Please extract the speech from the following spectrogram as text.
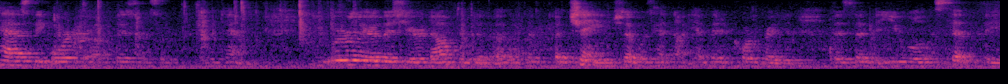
has the order of business of the town. You earlier this year adopted a, a, a change that was, had not yet been incorporated that said that you will set the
